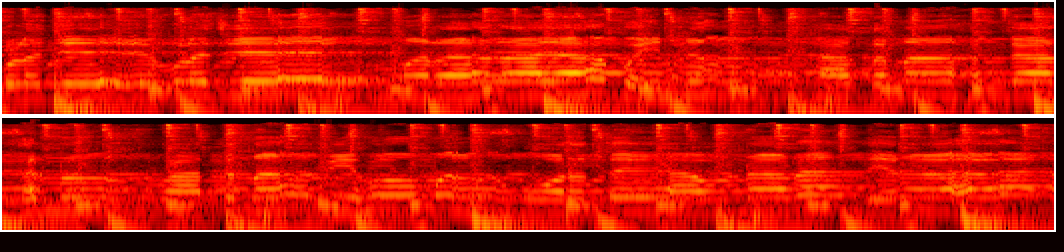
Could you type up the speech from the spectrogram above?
બળજે બળજે મારા રાયા ભાઈના હાથના હંગાથન વાતના વિહોમાં વર્તે આવનારા દેરા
